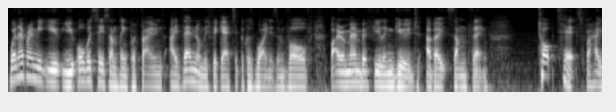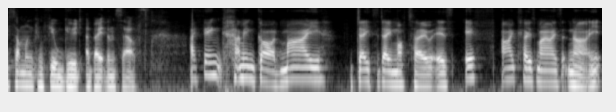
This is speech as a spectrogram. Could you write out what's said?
Whenever I meet you, you always say something profound. I then normally forget it because wine is involved, but I remember feeling good about something. Top tips for how someone can feel good about themselves. I think, I mean, God, my day to day motto is if I close my eyes at night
